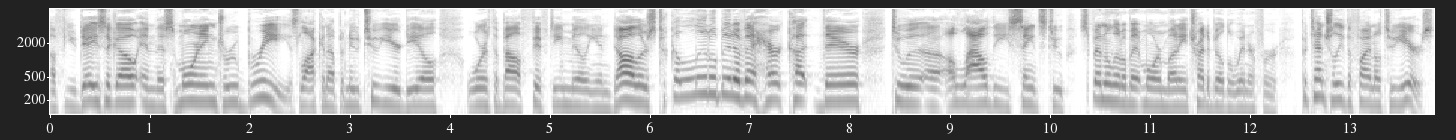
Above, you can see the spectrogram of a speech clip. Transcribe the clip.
a few days ago, and this morning, Drew Brees locking up a new two-year deal worth about fifty million dollars. Took a little bit of a haircut there to uh, allow the Saints to spend a little bit more money, try to build a winner for potentially the final two years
